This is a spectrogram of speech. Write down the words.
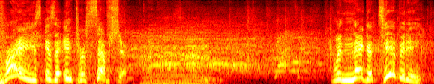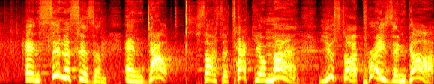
Praise is an interception. When negativity and cynicism and doubt starts to attack your mind, you start praising God.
